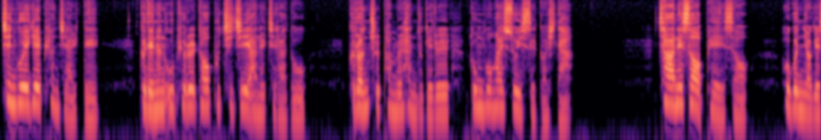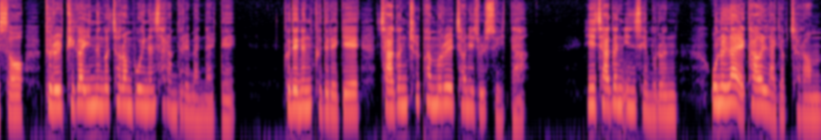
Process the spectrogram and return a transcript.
친구에게 편지할 때 그대는 우표를 더 붙이지 않을지라도 그런 출판물 한두 개를 동봉할 수 있을 것이다. 차 안에서 배에서 혹은 역에서 들을 귀가 있는 것처럼 보이는 사람들을 만날 때 그대는 그들에게 작은 출판물을 전해줄 수 있다. 이 작은 인쇄물은 오늘날 가을 낙엽처럼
